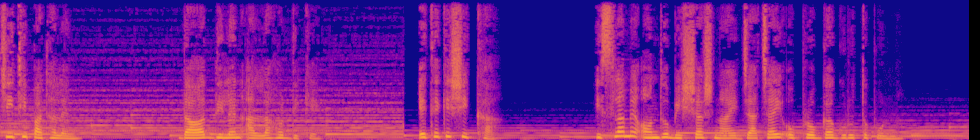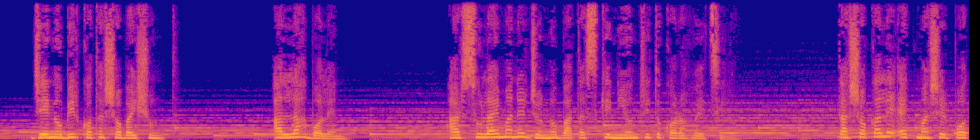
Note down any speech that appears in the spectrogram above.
চিঠি পাঠালেন। দাওয়াত দিলেন আল্লাহর দিকে। এ থেকে শিক্ষা। ইসলামে অন্ধ বিশ্বাস নয়, যাচাই ও প্রজ্ঞা গুরুত্বপূর্ণ। যে নবীর কথা সবাই শুনত। আল্লাহ বলেন, আর সুলাইমানের জন্য বাতাসকে নিয়ন্ত্রিত করা হয়েছিল। তা সকালে এক মাসের পথ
